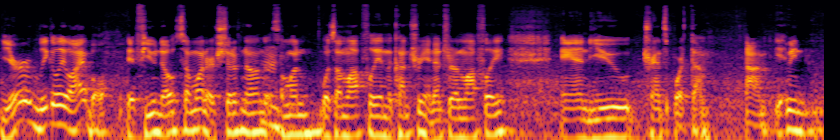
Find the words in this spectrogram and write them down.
you're legally liable if you know someone or should have known mm-hmm. that someone was unlawfully in the country and entered unlawfully, and you transport them. Um, I mean,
